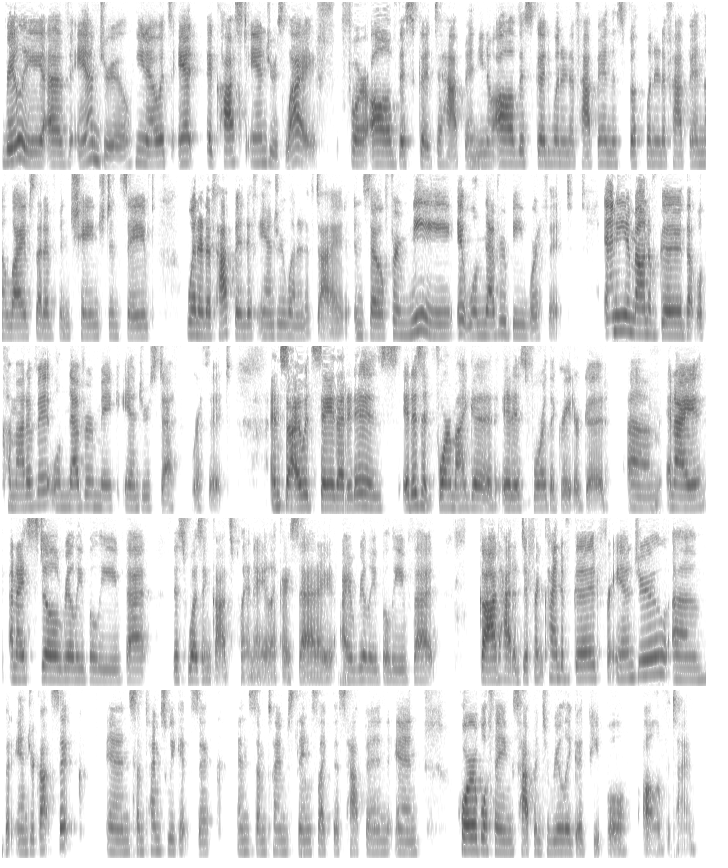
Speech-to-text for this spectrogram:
really of Andrew. You know, it's it cost Andrew's life for all of this good to happen. You know, all of this good wouldn't have happened. This book wouldn't have happened. The lives that have been changed and saved wouldn't have happened if Andrew wouldn't have died. And so for me, it will never be worth it. Any amount of good that will come out of it will never make Andrew's death worth it. And so I would say that it is it isn't for my good. It is for the greater good. Um, and I and I still really believe that this wasn't God's plan A. Like I said, I, I really believe that God had a different kind of good for Andrew, um, but Andrew got sick. And sometimes we get sick, and sometimes things like this happen, and horrible things happen to really good people all of the time.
